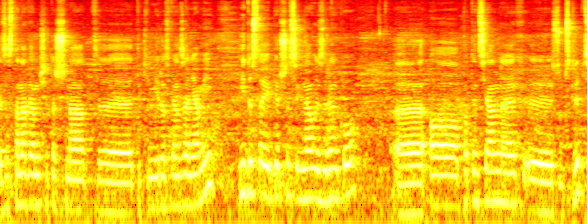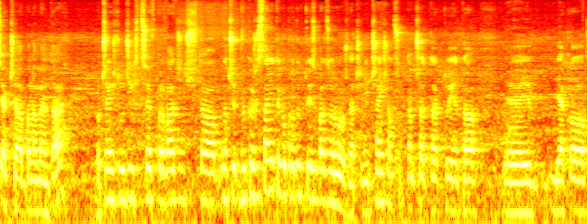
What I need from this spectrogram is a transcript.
e, zastanawiamy się też nad e, takimi rozwiązaniami i dostaję pierwsze sygnały z rynku e, o potencjalnych subskrypcjach czy abonamentach, bo część ludzi chce wprowadzić to, znaczy wykorzystanie tego produktu jest bardzo różne, czyli część osób na przykład traktuje to jako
